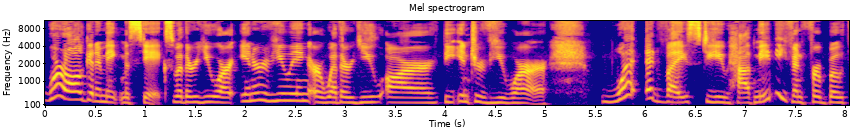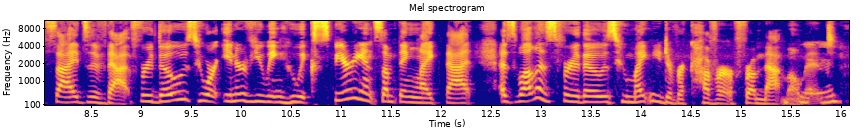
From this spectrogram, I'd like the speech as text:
We're all going to make mistakes, whether you are interviewing or whether you are the interviewer. What advice do you have, maybe even for both sides of that, for those who are interviewing who experience something like that, as well as for those who might need to recover from that moment? Mm-hmm.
